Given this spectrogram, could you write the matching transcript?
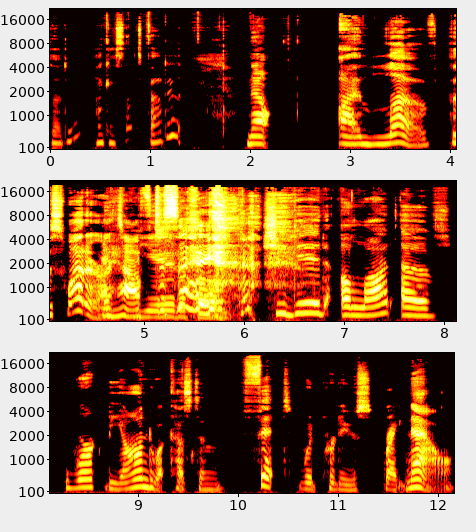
That it? I guess that's about it. Now, I love the sweater, I have beautiful. to say. she did a lot of work beyond what custom fit would produce right now.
